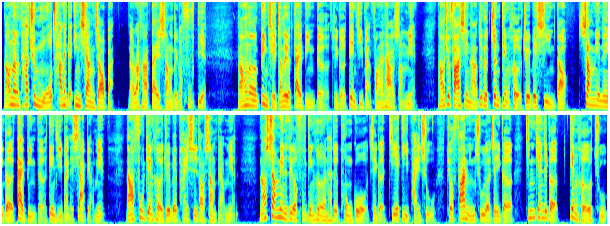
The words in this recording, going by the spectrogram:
然后呢，他去摩擦那个硬橡胶板，然后让它带上这个负电。然后呢，并且将这个带柄的这个电极板放在它的上面，然后就发现呢，这个正电荷就会被吸引到上面那个带柄的电极板的下表面，然后负电荷就会被排斥到上表面，然后上面的这个负电荷呢，它就通过这个接地排除，就发明出了这个今天这个电荷储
